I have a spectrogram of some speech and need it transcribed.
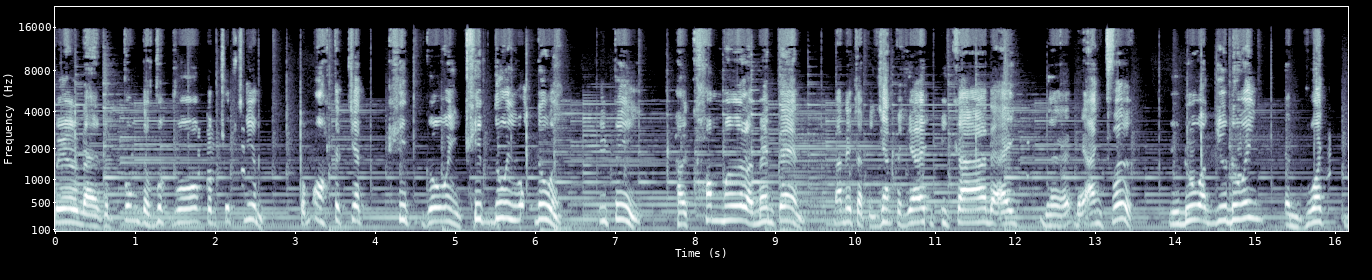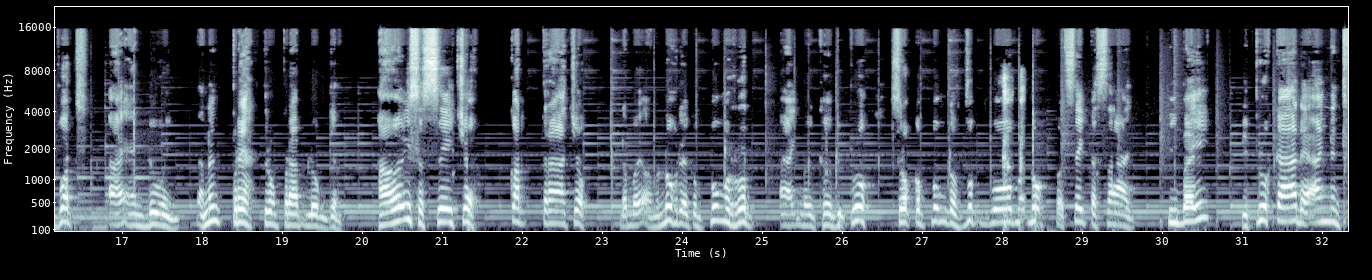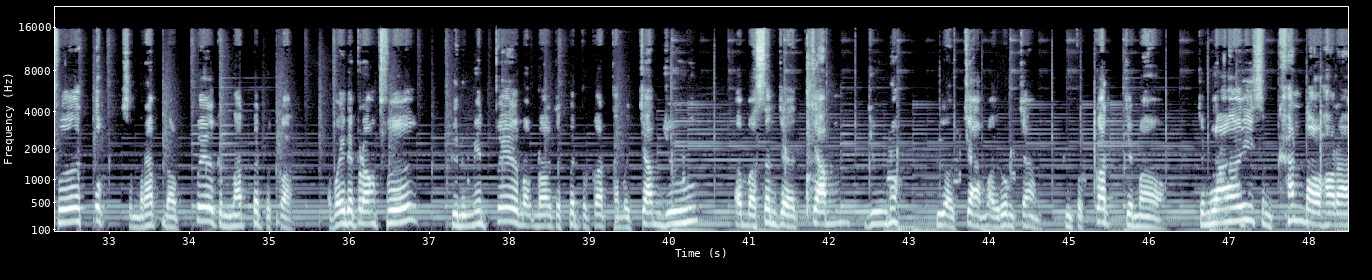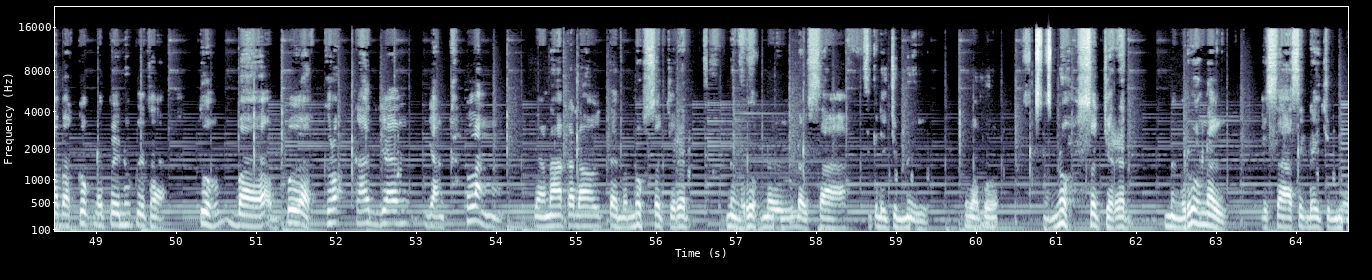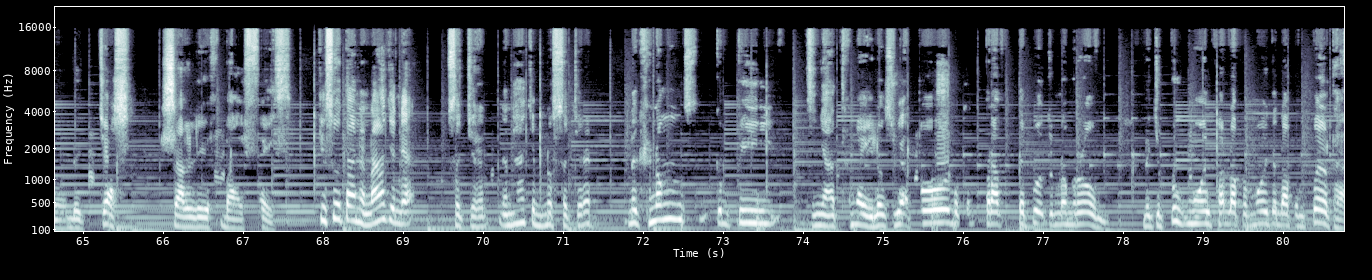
ពេលដែលកំពុងតែវឹកវរកុំឈប់ស្ងៀមកុំអស់ទឹកចិត្ត keep going keep doing what doing ទី2 ហើយខំមើលឲ្យមែនទែនបាននេះតែប្រយ័ត្នប្រយែងពីការដែលឯងដែលអញធ្វើ you do what you doing and what what I am doing អានឹងព្រះទ្រង់ប្រាប់លោកចឹងហើយសរសេរចុះកត់ត្រាចុះដើម្បីឲ្យមនុស្សដែលកំពុងរត់អាចមើលឃើញពីព្រោះស្រុកកំពុងតែវឹកវរមនុស្សប្រសេកប្រសាយទី3ពីព្រោះការដែលអញនឹងធ្វើទុកសម្រាប់ដល់ពេលកំណត់ពិតប្រាកដអ្វីដែលព្រះអង្គធ្វើ គឺនឹងមានពេលមកដល់ទៅពិតប្រាកដថាបើចាំយូរបើសិនជាចាំយូរនោះគឺឲ្យចាំឲ្យរងចាំគឺប្រកាសជាមកចម្លើយសំខាន់ដល់ហោរាបាគុកនៅពេលនោះគឺថាទោះបើអំពើអាក្រក់កើតយ៉ាងយ៉ាងខ្លាំងយ៉ាងណាក៏ដោយតែមនុស្សសុចរិតនឹងរស់នៅដោយសារសេចក្តីជំនឿបងប្អូនមនុស្សសុចរិតនឹងរស់នៅដោយសារសេចក្តីជំនឿ the just shall live by faith គឺសួរតើនរណាជាអ្នកសុចរិតនរណាជាមនុស្សសុចរិតនៅក្នុងគម្ពីរសញ្ញាថ្មីលោកស្វៈពលមកប្រាប់ទៅពួកជំនុំរ៉ូមនៅចំពុក1ខ16ទៅ17ថា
